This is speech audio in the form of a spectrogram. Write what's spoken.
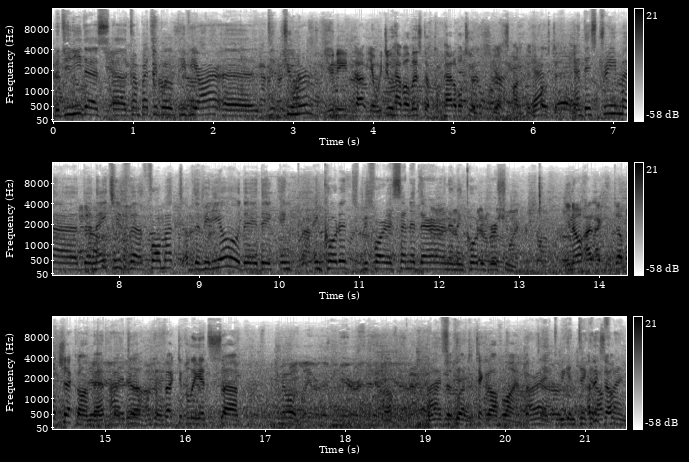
But you need a uh, compatible PVR uh, tuner. You need, uh, yeah, we do have a list of compatible tuners. Yes, on, Yeah. posted. And they stream uh, the native uh, format of the video. Or they they en- encode it before they send it there in an encoded version. You know, I, I can double check on that, but don't know, uh, okay. effectively it's. Uh, Uh, We'll have to take it offline. but, All right, uh, we can take I it think so. offline.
